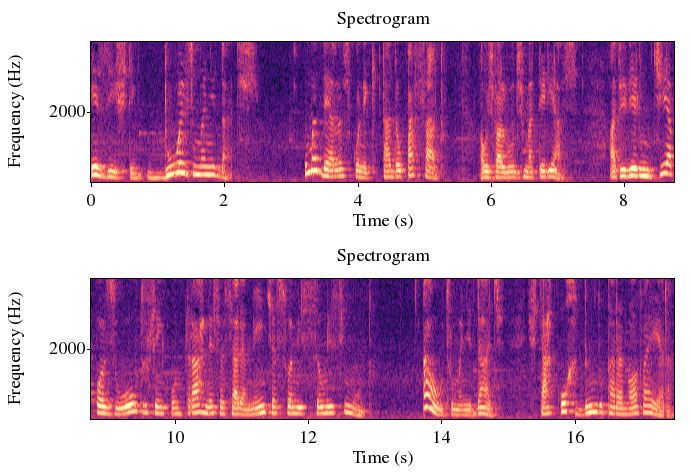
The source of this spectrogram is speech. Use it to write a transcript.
existem duas humanidades. Uma delas conectada ao passado, aos valores materiais, a viver um dia após o outro sem encontrar necessariamente a sua missão nesse mundo. A outra humanidade está acordando para a nova era,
